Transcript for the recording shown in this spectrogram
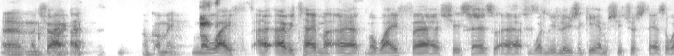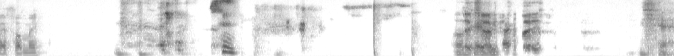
um, That's right. right I've got me. My wife, uh, every time uh, my wife, uh, she says, uh, when you lose a game, she just stays away from me. okay. yeah.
